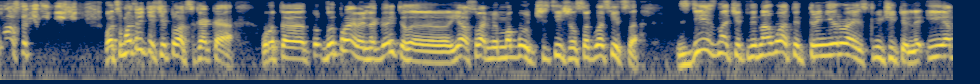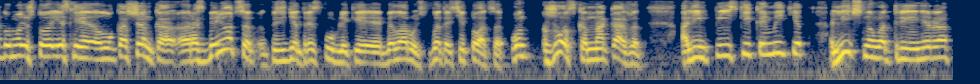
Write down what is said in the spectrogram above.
просто вот смотрите, ситуация какая. Вот э, вы правильно говорите, э, я с вами могу частично согласиться. Здесь, значит, виноваты тренера исключительно. И я думаю, что если Лукашенко разберется, президент Республики Беларусь, в этой ситуации, он жестко накажет Олимпийский комитет, личного тренера,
